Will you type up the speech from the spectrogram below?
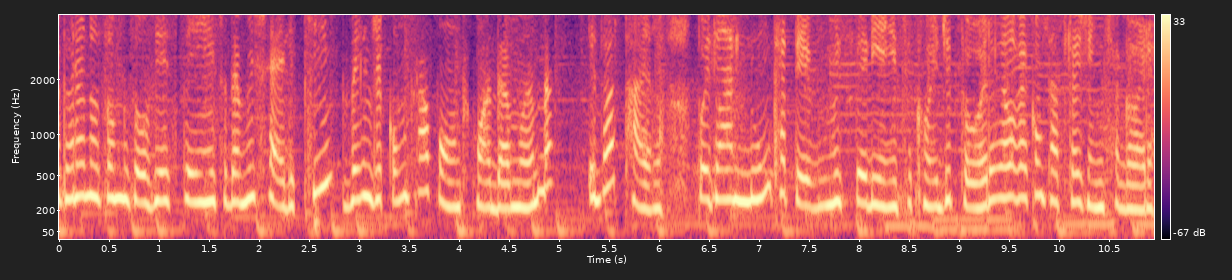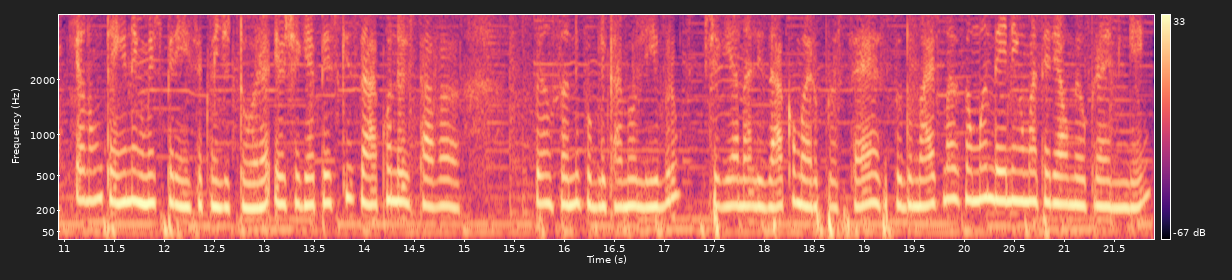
Agora nós vamos ouvir a experiência da Michelle, que vem de contraponto com a da Amanda e da Tayla, pois ela nunca teve uma experiência com editora. Ela vai contar pra gente agora. Eu não tenho nenhuma experiência com editora. Eu cheguei a pesquisar quando eu estava pensando em publicar meu livro. Cheguei a analisar como era o processo, tudo mais, mas não mandei nenhum material meu para ninguém,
